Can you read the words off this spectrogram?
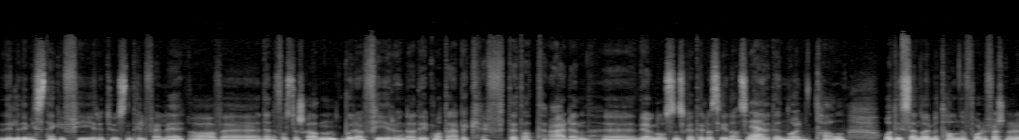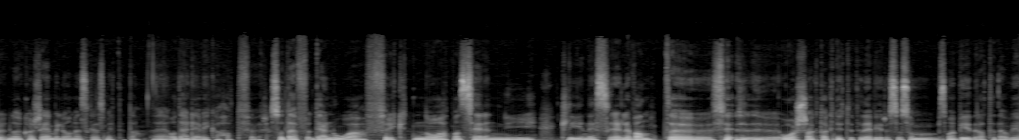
eller de mistenker 4000 tilfeller av eh, denne fosterskaden, hvorav 400 av de på en måte er bekreftet at er den eh, diagnosen, skal jeg til å si. da. Så det er et enormt tall. Og disse enorme tallene får du først når, når kanskje en million mennesker er smittet. da. Eh, og det er det vi ikke har hatt før. Så derfor, det er noe av frykten nå, at man ser en ny klinisk relevant uh, årsak da, knyttet til det viruset som, som har bidratt til det. Og vi,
